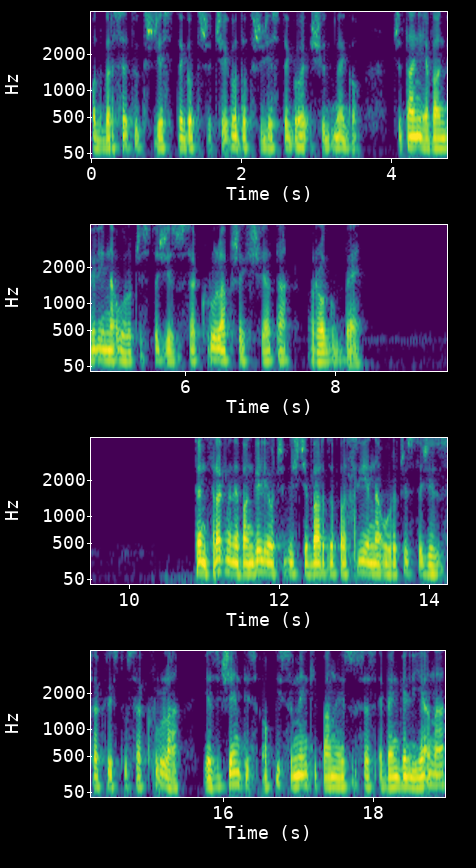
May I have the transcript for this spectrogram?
od wersetu 33 do 37. Czytanie Ewangelii na uroczystość Jezusa Króla Wszechświata, rok B. Ten fragment Ewangelii oczywiście bardzo pasuje na uroczystość Jezusa Chrystusa Króla. Jest wzięty z opisu męki Pana Jezusa z Ewangelii Jana,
